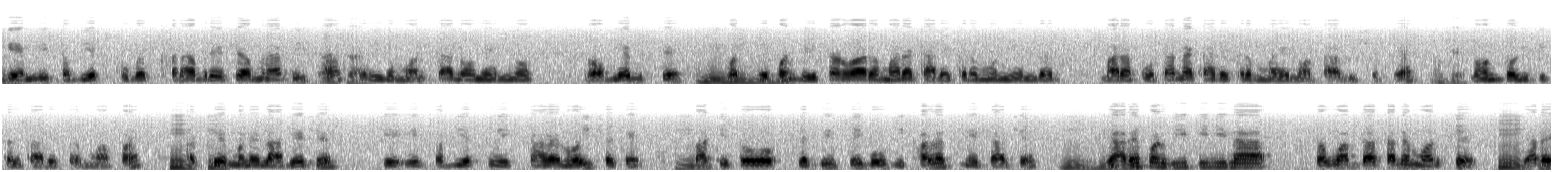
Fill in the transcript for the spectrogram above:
કે એમની તબિયત ખૂબ જ ખરાબ રહેશે હમણાંથી ખાસ કરીને મણકાનો અને એમનો પ્રોબ્લેમ છે. વચ્ચે પણ બે ત્રણ વાર અમારા કાર્યક્રમોની અંદર મારા પોતાના કાર્યક્રમમાં એ નહોતા આવી શક્યા. નોન પોલિટિકલ કાર્યક્રમમાં પણ. એટલે મને લાગે છે કે એ તબિયતનું એક કારણ હોઈ શકે. બાકી તો જગદીશભાઈ બહુ નિખાલસ નેતા છે. જ્યારે પણ વીટીવી ના સંવાદદાતાને મળશે ત્યારે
